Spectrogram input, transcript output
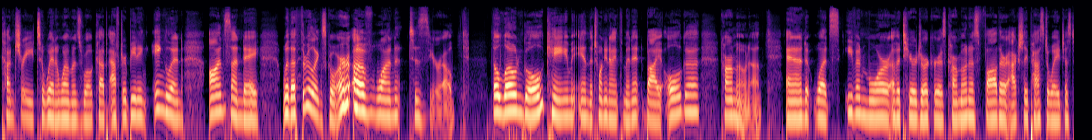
country to win a Women's World Cup after beating England on Sunday with a thrilling score of 1 to 0. The lone goal came in the 29th minute by Olga Carmona. And what's even more of a tearjerker is Carmona's father actually passed away just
